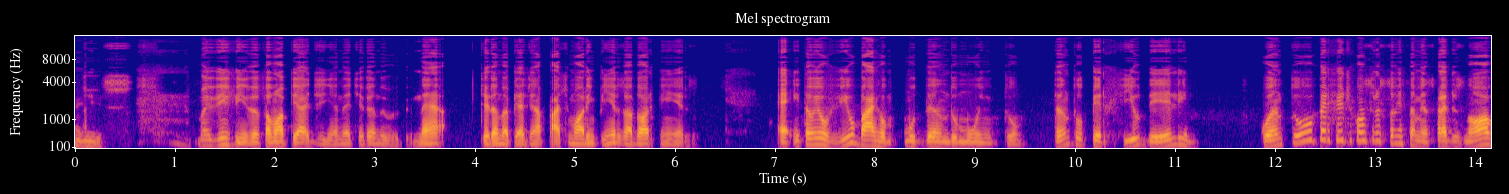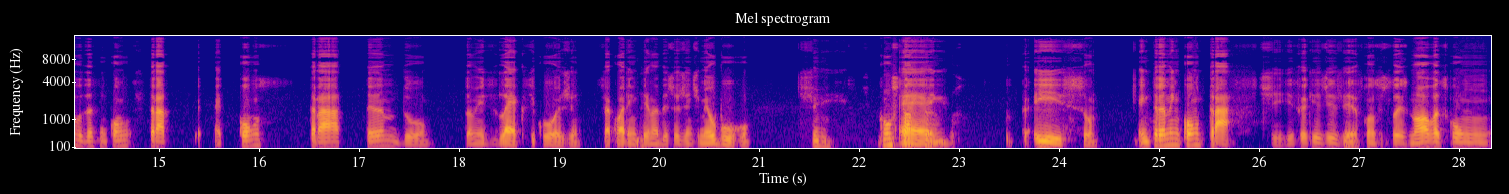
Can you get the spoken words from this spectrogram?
é, isso. Mas enfim, isso é só uma piadinha, né? Tirando, né? Tirando a piadinha à parte, moro em Pinheiros, adoro Pinheiros. É, então eu vi o bairro mudando muito, tanto o perfil dele, quanto o perfil de construções também. Os prédios novos, assim, constra, é, constratando Tô meio disléxico hoje. Essa quarentena deixa a gente meio burro. Sim. Constatando. É, isso. Entrando em contraste, isso que eu quis dizer. As construções novas com,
